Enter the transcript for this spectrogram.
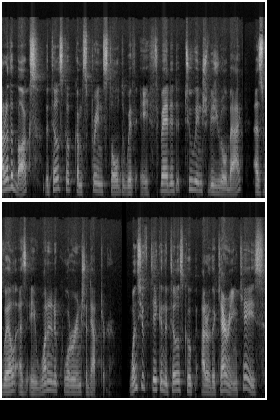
Out of the box, the telescope comes pre-installed with a threaded 2-inch visual back as well as a 1.25 inch adapter. Once you've taken the telescope out of the carrying case,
